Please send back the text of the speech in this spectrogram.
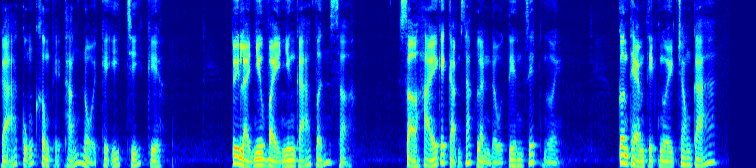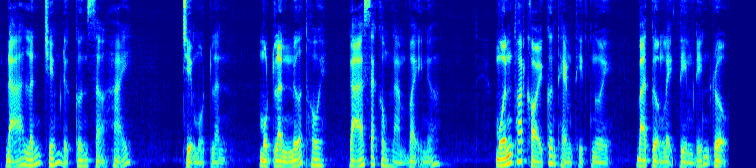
gã cũng không thể thắng nổi cái ý chí kia. Tuy là như vậy nhưng gã vẫn sợ. Sợ hãi cái cảm giác lần đầu tiên giết người. Cơn thèm thịt người trong gã đã lấn chiếm được cơn sợ hãi. Chỉ một lần, một lần nữa thôi, gã sẽ không làm vậy nữa. Muốn thoát khỏi cơn thèm thịt người, bà Tượng lại tìm đến rượu,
